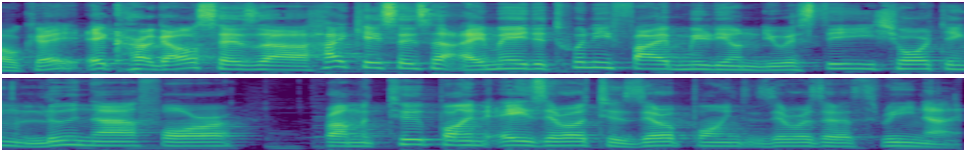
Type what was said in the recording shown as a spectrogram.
Okay, Ekhargao says, uh, Hi Kay says, I made 25 million USD shorting Luna for from 2.80 to 0.0039.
